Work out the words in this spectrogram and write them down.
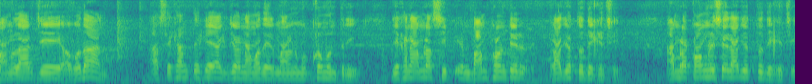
বাংলার যে অবদান, আর সেখান থেকে একজন আমাদের মাননীয় মুখ্যমন্ত্রী, যেখানে আমরা সিপিএম বামফ্রন্টের রাজত্ব দেখেছি, আমরা কংগ্রেসের রাজত্ব দেখেছি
